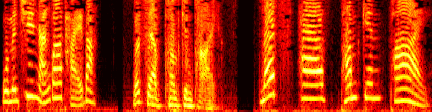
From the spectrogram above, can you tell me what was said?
我们吃南瓜排吧。Let's have pumpkin pie. Let's have pumpkin pie.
